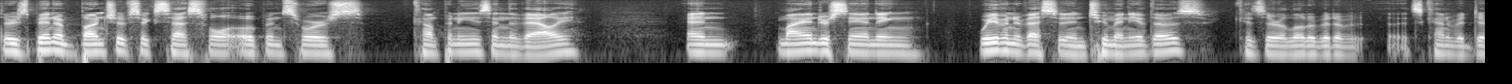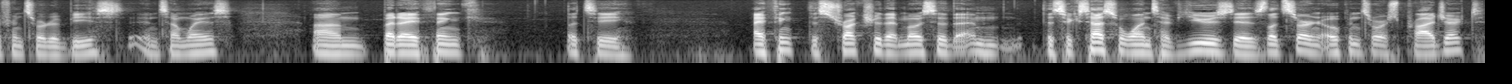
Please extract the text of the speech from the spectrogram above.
there's been a bunch of successful open source companies in the valley, and my understanding, we haven't invested in too many of those because they're a little bit of it's kind of a different sort of beast in some ways. Um, but I think, let's see. I think the structure that most of them, the successful ones, have used is let's start an open source project.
